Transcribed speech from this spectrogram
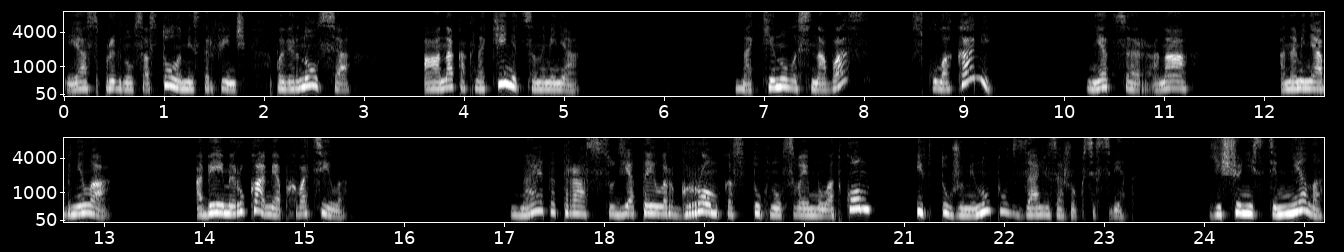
Я спрыгнул со стула, мистер Финч, повернулся, а она как накинется на меня. Накинулась на вас? С кулаками? Нет, сэр, она... Она меня обняла, обеими руками обхватила. На этот раз судья Тейлор громко стукнул своим молотком, и в ту же минуту в зале зажегся свет. Еще не стемнело,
